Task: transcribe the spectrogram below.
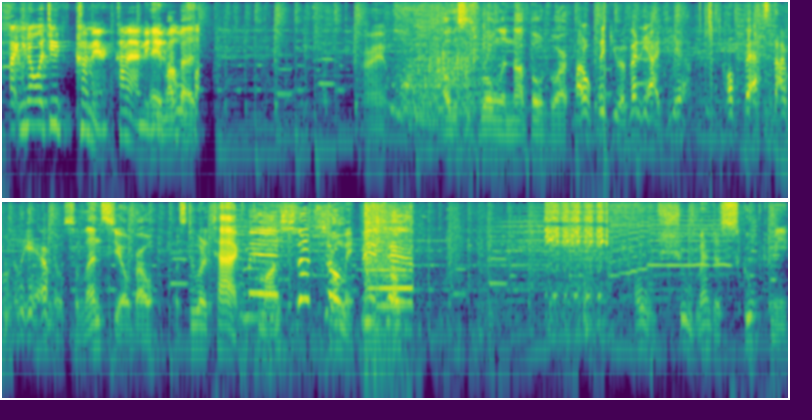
Alright, you know what, dude? Come here. Come at me, Hey, dude. my I bad. Alright. Oh, this is Roland, not Bodvar. I don't think you have any idea how fast I really am. Yo, Silencio, bro. Let's do an attack. Man, Come on. Show your me. Oh. shoot, man just scooped me.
